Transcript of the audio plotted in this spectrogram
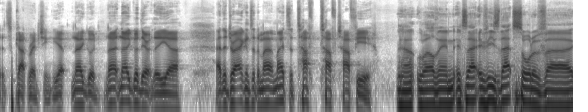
it's gut wrenching. Yep, no good, no no good there at the uh, at the Dragons at the moment, mate. It's a tough, tough, tough year. Yeah, well then, it's that if he's that sort of uh,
